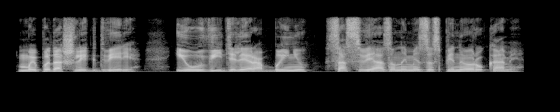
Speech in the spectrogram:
Мы подошли к двери и увидели рабыню со связанными за спиной руками,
